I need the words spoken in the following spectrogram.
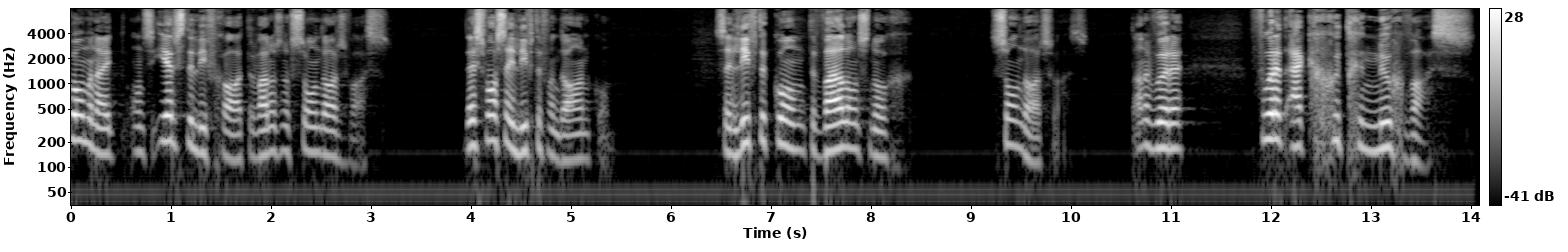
kom en hy het ons eerste lief gehad terwyl ons nog sondaars was. Dis waar sy liefde vandaan kom. Sy liefde kom terwyl ons nog sondaars was. Met ander woorde, voordat ek goed genoeg was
